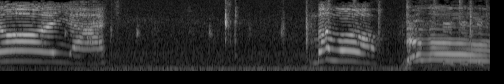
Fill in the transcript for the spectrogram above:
Dojać. Mamo. Brawo!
